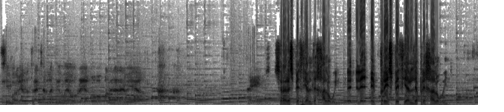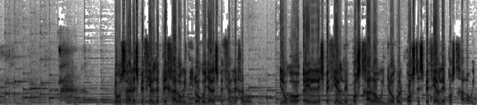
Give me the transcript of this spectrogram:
Sí, porque nuestra charla ha sido muy aburrida como ponerla en el vídeo. Ahí. Será el especial de Halloween. El, el- el pre-especial de pre-Halloween. Luego será el especial de pre-Halloween y luego ya el especial de Halloween. Y luego el especial de post-Halloween y luego el post-especial de post-Halloween.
